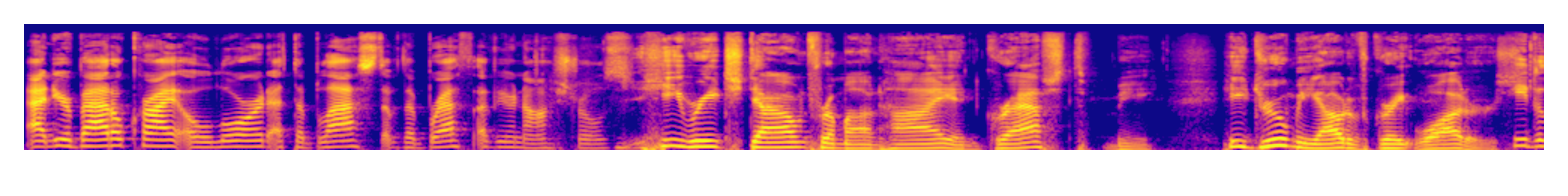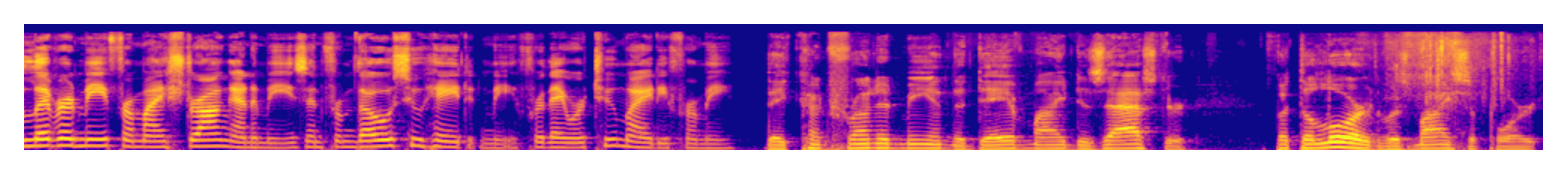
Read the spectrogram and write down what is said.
At your battle cry, O Lord, at the blast of the breath of your nostrils. He reached down from on high and grasped me. He drew me out of great waters. He delivered me from my strong enemies and from those who hated me, for they were too mighty for me. They confronted me in the day of my disaster, but the Lord was my support.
